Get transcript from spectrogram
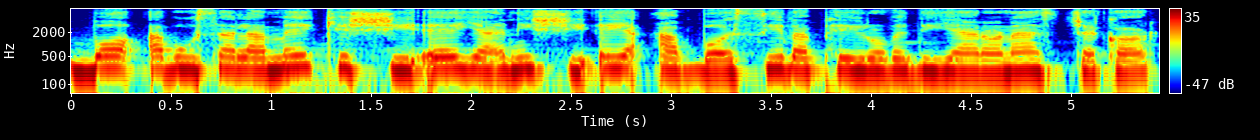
با ابو سلمه که شیعه یعنی شیعه عباسی و پیرو دیگران است چه کار؟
